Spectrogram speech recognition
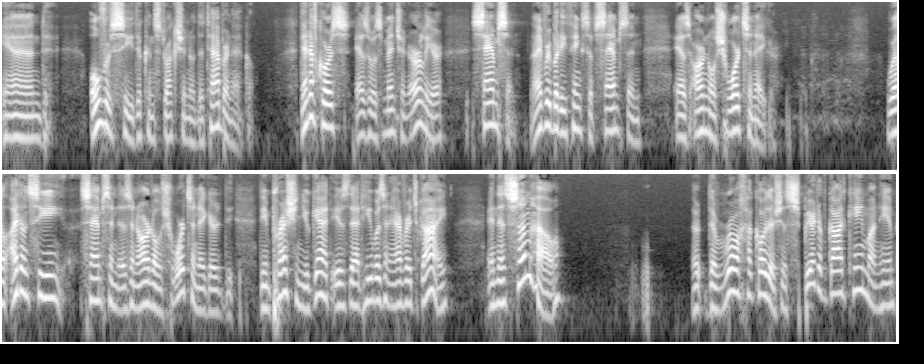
and oversee the construction of the tabernacle. Then, of course, as was mentioned earlier, Samson. Now, everybody thinks of Samson as Arnold Schwarzenegger. Well, I don't see Samson as an Arnold Schwarzenegger. The, the impression you get is that he was an average guy and then somehow, the, the Ruach HaKodesh, the Spirit of God came on him,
